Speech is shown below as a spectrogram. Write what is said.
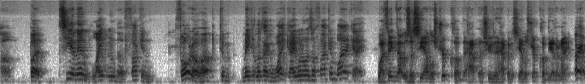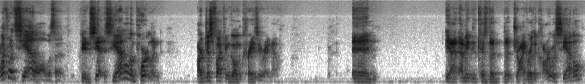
Um, but CNN lightened the fucking photo up to make it look like a white guy when it was a fucking black guy. Well, I think that was a Seattle strip club that happened. A shooting that happened at Seattle strip club the other night. All right, what's with Seattle all of a sudden? Dude, Se- Seattle and Portland are just fucking going crazy right now. And yeah, I mean, because the the driver of the car was Seattle,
